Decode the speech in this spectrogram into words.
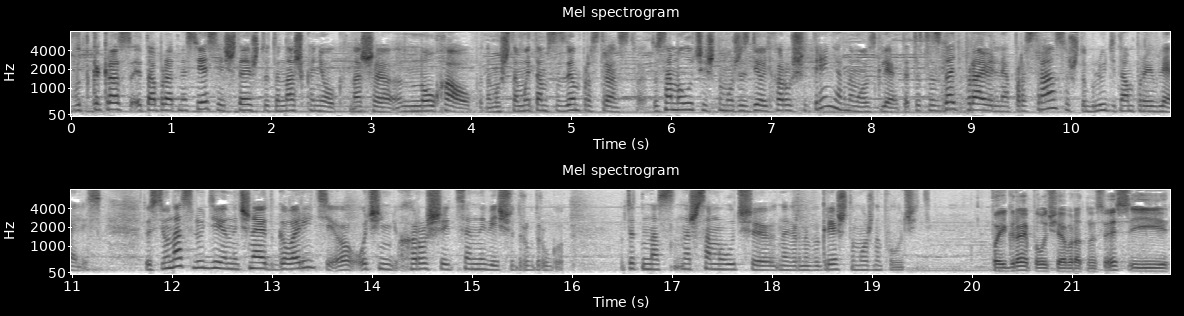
вот как раз эта обратная связь, я считаю, что это наш конек, наше ноу-хау, потому что мы там создаем пространство. То самое лучшее, что может сделать хороший тренер, на мой взгляд, это создать правильное пространство, чтобы люди там проявлялись. То есть у нас люди начинают говорить э, очень хорошие ценные вещи друг другу. Вот это нас, наш самый лучший, наверное, в игре, что можно получить поиграй, получи обратную связь. И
